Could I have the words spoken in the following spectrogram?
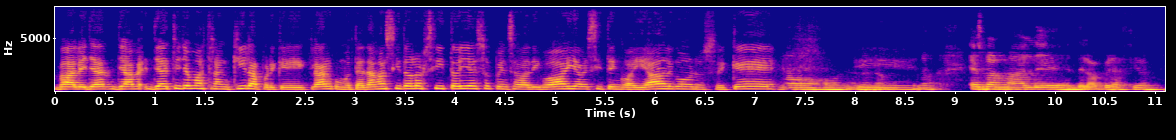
Vale, ya, ya, ya estoy yo más tranquila porque, claro, como te dan así dolorcito y eso, pensaba, digo, ay, a ver si tengo ahí algo, no sé qué. No, no, no, no. Es normal de, de la operación.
